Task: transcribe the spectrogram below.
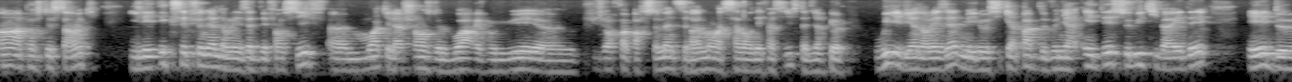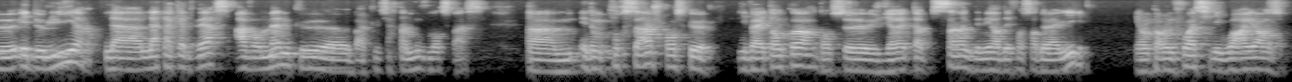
1 à poste 5. Il est exceptionnel dans les aides défensifs. Euh, moi qui ai la chance de le voir évoluer euh, plusieurs fois par semaine, c'est vraiment un savant défensif. C'est-à-dire que oui, il vient dans les aides, mais il est aussi capable de venir aider celui qui va aider et de, et de lire l'attaque adverse avant même que, bah, que certains mouvements se fassent. Euh, et donc pour ça, je pense qu'il va être encore dans ce, je dirais, top 5 des meilleurs défenseurs de la ligue. Et encore une fois, si les Warriors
